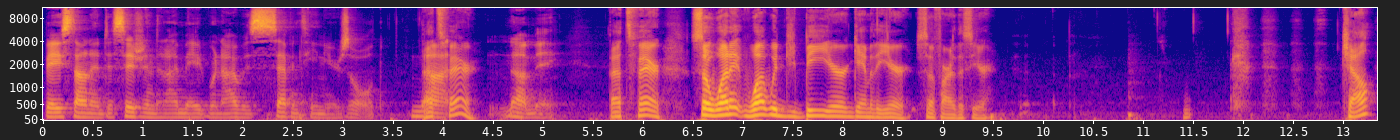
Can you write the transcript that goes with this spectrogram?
based on a decision that I made when I was 17 years old. Not, That's fair. Not me. That's fair. So what it, what would be your game of the year so far this year? Chell?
